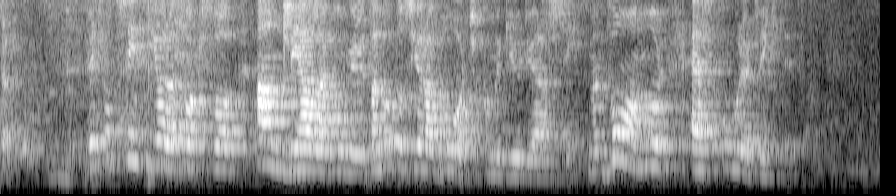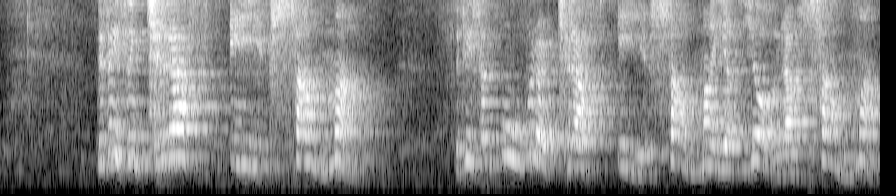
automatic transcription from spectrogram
trött. Vet, låt oss inte göra saker så andliga alla gånger, utan låt oss göra vårt så kommer Gud göra sitt. Men vanor är så oerhört viktigt. Det finns en kraft i samma. Det finns en oerhörd kraft i samma, i att göra samma.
